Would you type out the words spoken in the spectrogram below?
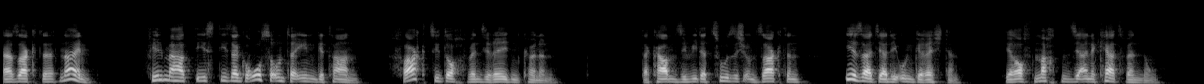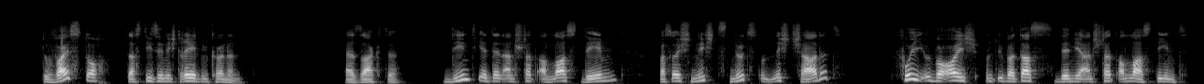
Er sagte, Nein, vielmehr hat dies dieser Große unter ihnen getan. Fragt sie doch, wenn sie reden können. Da kamen sie wieder zu sich und sagten, Ihr seid ja die Ungerechten. Hierauf machten sie eine Kehrtwendung. Du weißt doch, dass diese nicht reden können. Er sagte, Dient ihr denn anstatt Allahs dem, was euch nichts nützt und nicht schadet? Pfui über euch und über das, dem ihr anstatt Allahs dient.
